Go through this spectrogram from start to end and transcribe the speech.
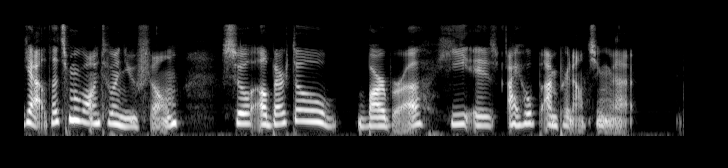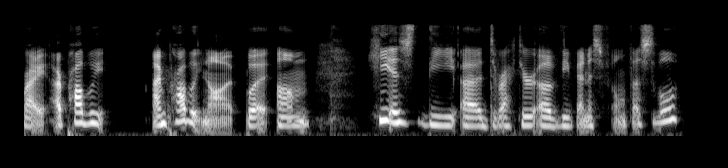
Yeah, let's move on to a new film. So Alberto Barbera, he is I hope I'm pronouncing that right. I probably I'm probably not, but um he is the uh, director of the Venice Film Festival.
